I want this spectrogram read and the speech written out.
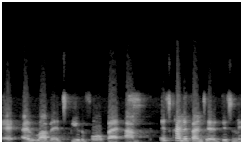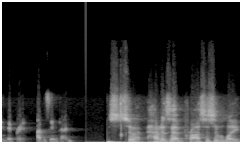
I, I love it. It's beautiful, but um, it's kind of fun to do something different at the same time. So how does that process of like,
